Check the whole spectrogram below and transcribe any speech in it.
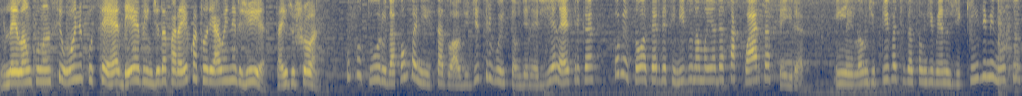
Em leilão com lance único, CED é vendida para Equatorial Energia. Thaís Uchoa o futuro da Companhia Estadual de Distribuição de Energia Elétrica começou a ser definido na manhã desta quarta-feira. Em leilão de privatização de menos de 15 minutos,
